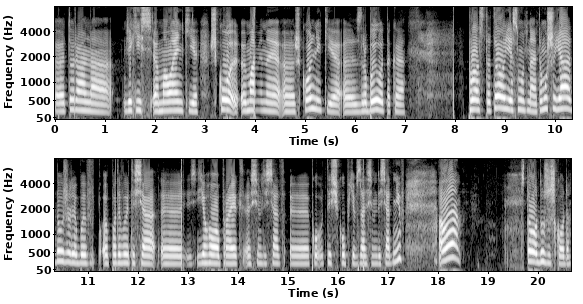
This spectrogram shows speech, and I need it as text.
е, то реально якісь е, маленькі школ... е, маміни е, школьники е, зробили таке. Просто то є смутне, тому що я дуже любив е, подивитися е, його проєкт е, 70 е, тисяч кубків за 70 днів. Але то дуже шкода.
